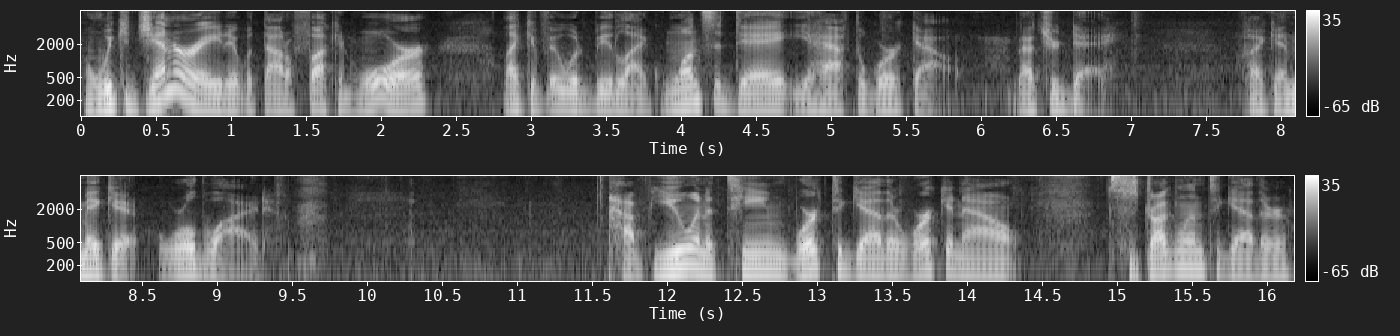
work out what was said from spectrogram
And we could generate it without a fucking war. Like if it would be like once a day, you have to work out. That's your day. Fucking make it worldwide. Have you and a team work together, working out, struggling together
